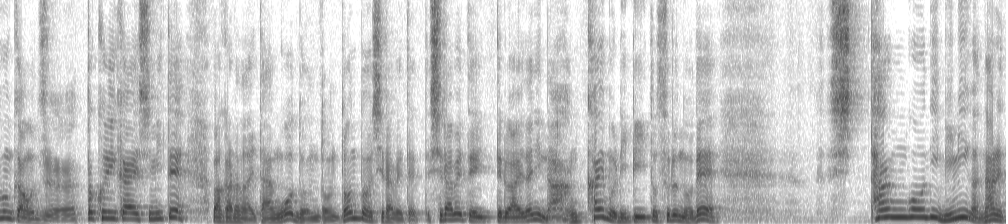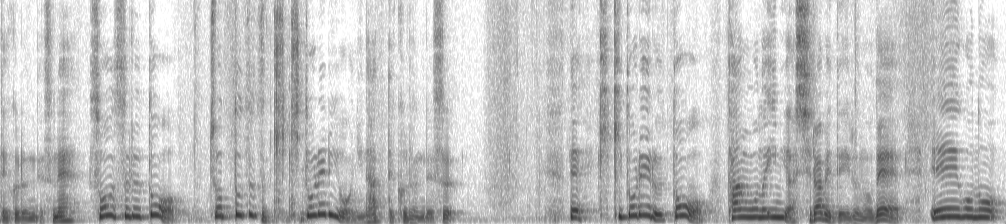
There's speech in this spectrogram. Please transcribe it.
分間をずっと繰り返し見てわからない単語をどんどんどんどん調べてって調べていってる間に何回もリピートするので単語に耳が慣れてくるんですね。そうするとちょっとずつ聞き取れるようになってくるんです。で聞き取れると単語の意味は調べているので英語の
